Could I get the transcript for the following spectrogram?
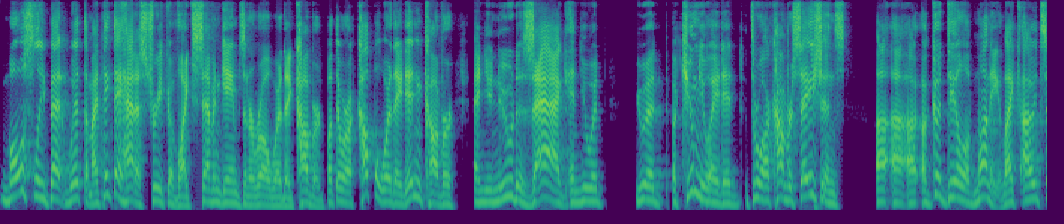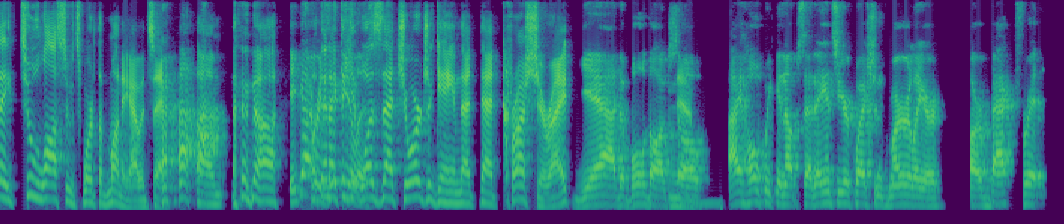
mostly bet with them. I think they had a streak of like seven games in a row where they covered, but there were a couple where they didn't cover, and you knew to zag, and you would you had accumulated through our conversations. Uh, a, a good deal of money, like I would say, two lawsuits worth of money. I would say, um, and, uh, it got but then I think it was that Georgia game that that crushed you, right? Yeah, the Bulldogs. So I hope we can upset. To answer your question from earlier, our back frit,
